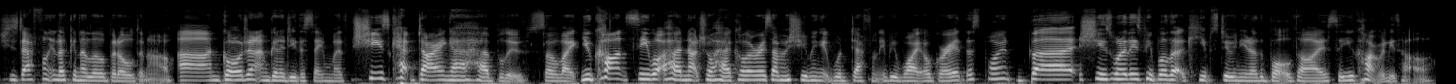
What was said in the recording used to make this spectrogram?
She's definitely looking a little bit older now. And Gordon, I'm going to do the same with. She's kept dyeing her hair blue. So like you can't see what her natural hair color is. I'm assuming it would definitely be white or gray at this point. But she's one of these people that keeps doing, you know, the bottle dye. So you can't really tell.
